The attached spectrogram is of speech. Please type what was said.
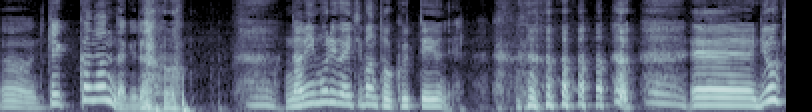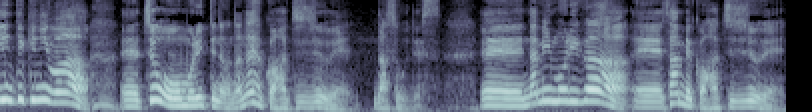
うん、結果なんだけど並盛りが一番得っていうね。えー、料金的には、えー、超大盛りっていうのが780円だそうです。えー、並盛りが、えー、380円っ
